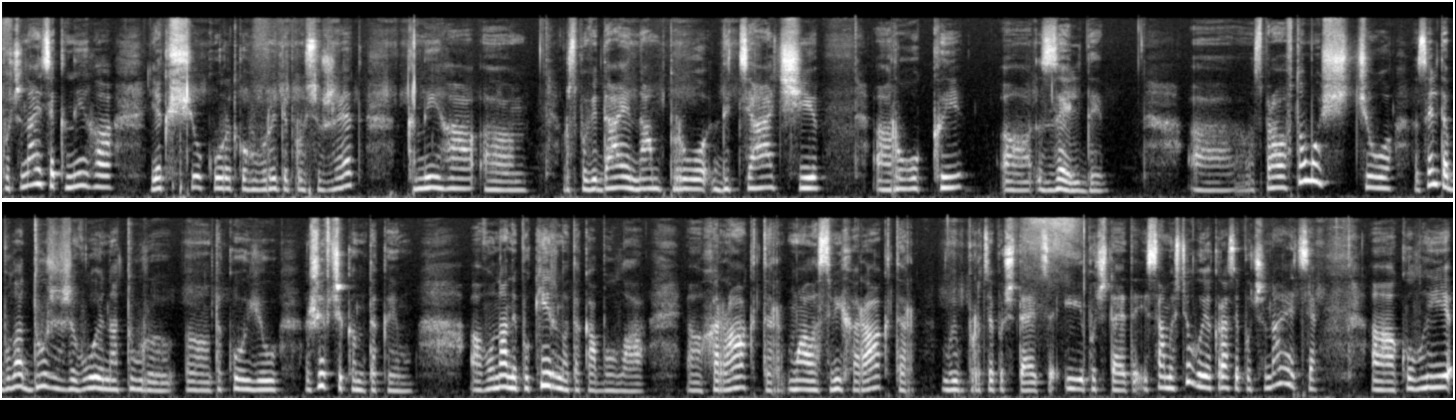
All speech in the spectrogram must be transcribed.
Починається книга, якщо коротко говорити про сюжет, книга розповідає нам про дитячі роки Зельди. Справа в тому, що Зельда була дуже живою натурою, такою живчиком таким. Вона непокірна така була, характер, мала свій характер. Ви про це почитаєте і почитаєте. І саме з цього якраз і починається, коли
